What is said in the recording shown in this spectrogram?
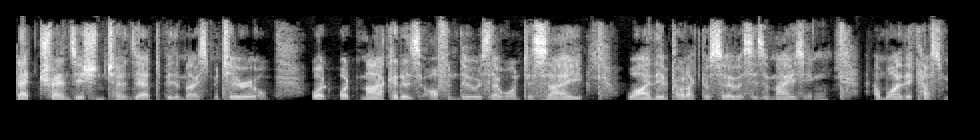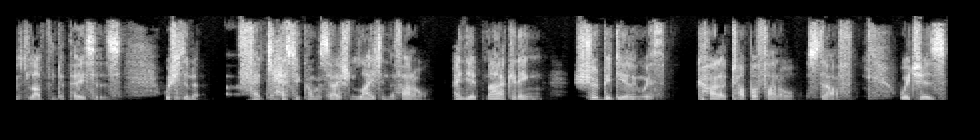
that transition turns out to be the most material. What what marketers often do is they want to say why their product or service is amazing and why their customers love them to pieces, which is a fantastic conversation late in the funnel. And yet marketing should be dealing with kind of top of funnel stuff, which is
